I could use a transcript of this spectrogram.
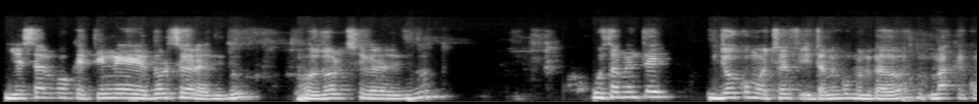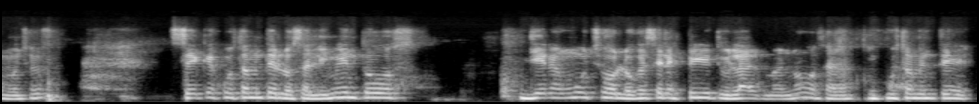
Y es algo que tiene dulce gratitud o dulce gratitud. Justamente yo como chef y también comunicador, más que como chef, sé que justamente los alimentos llenan mucho lo que es el espíritu y el alma, ¿no? O sea, justamente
